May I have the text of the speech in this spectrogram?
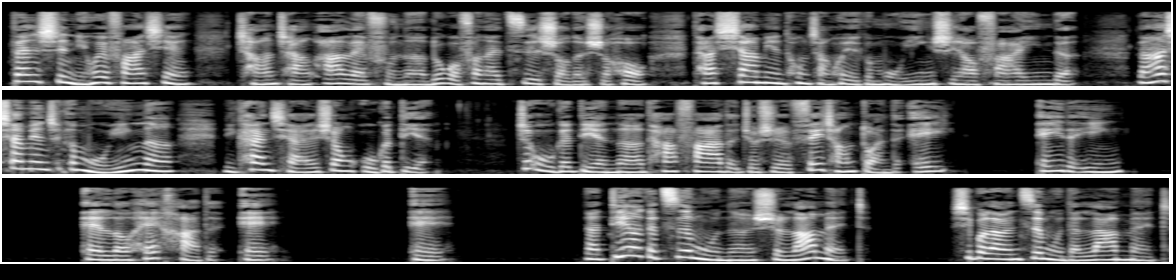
但是你会发现，常常 Aleph 呢，如果放在字首的时候，它下面通常会有个母音是要发音的。那它下面这个母音呢，你看起来是用五个点，这五个点呢，它发的就是非常短的 a，a 的音，Eloheha 的 a，a。那第二个字母呢是 Lamed，希伯来文字母的 Lamed。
